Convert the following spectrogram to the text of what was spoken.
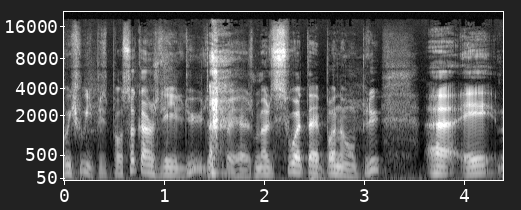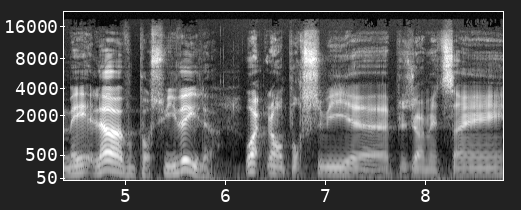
oui, oui, puis c'est pour ça, quand je l'ai lu, je me le souhaitais pas non plus. Euh, et, mais là, vous poursuivez, là. Là, on poursuit euh, plusieurs médecins,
